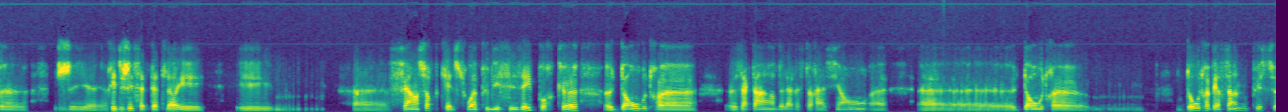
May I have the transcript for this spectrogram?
euh, j'ai rédigé cette tête-là et, et euh, fait en sorte qu'elle soit publicisée pour que euh, d'autres euh, acteurs de la restauration, d'autres d'autres personnes puissent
